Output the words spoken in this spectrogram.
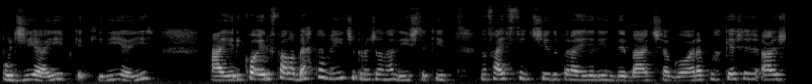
podia ir, porque ele queria ir. Aí ele, ele fala abertamente para um jornalista que não faz sentido para ele em debate agora, porque as, as,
